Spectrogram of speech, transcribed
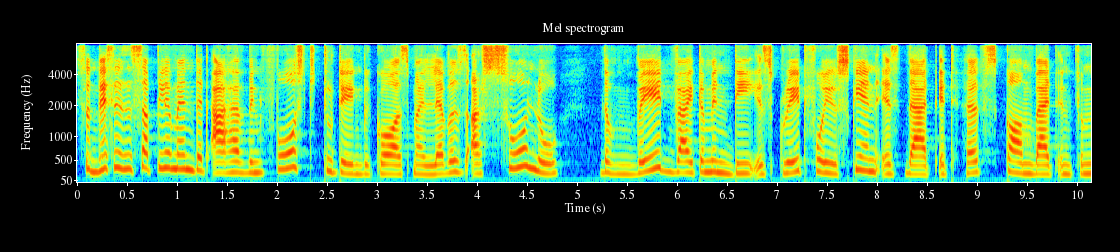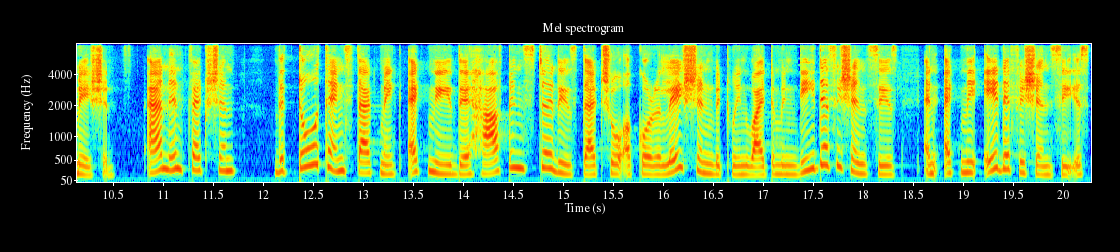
So this is a supplement that I have been forced to take because my levels are so low. The way vitamin D is great for your skin is that it helps combat inflammation and infection. The two things that make acne, there have been studies that show a correlation between vitamin D deficiencies and acne A deficiency is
